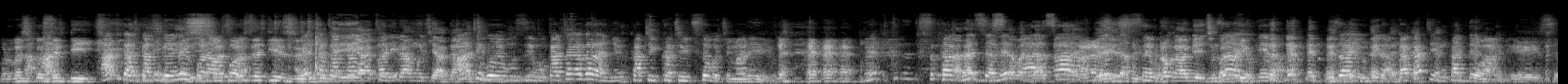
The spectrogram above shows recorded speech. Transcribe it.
Olwo bazikoze ddi anti kati katugende mpola mpola bazikoze ddi ezo. Eka- Kati yakaliramu kyagamba anti ki- bwe buzibu katayagala nnyo kati kati kisebo kimale eyo. Ekimaliyo. nzayogera kakati mukadde wange. Eso.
